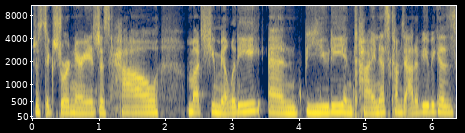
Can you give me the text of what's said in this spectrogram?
just extraordinary is just how much humility and beauty and kindness comes out of you because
